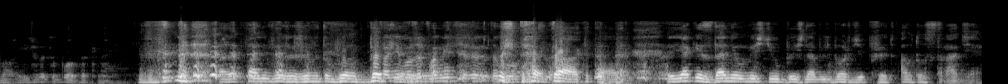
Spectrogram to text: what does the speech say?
No i żeby to było Betlejem. Ale Panie Boże, żeby to było Betlejem. Panie Boże, pamiętaj, żeby to było Tak, Betlejem. tak, tak. Jakie zdanie umieściłbyś na billboardzie przy autostradzie?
